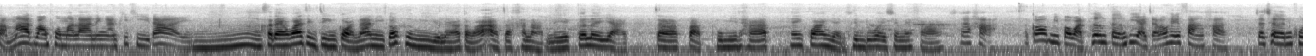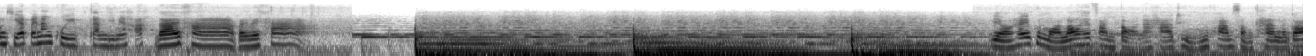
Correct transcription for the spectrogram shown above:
สามารถวางพวงมาลาในงานพิธีได้อืมแสดงว่าจริง ๆ ก่อนหน้านี้ก็คือมีอยู่แล้ว แต่ว่าอาจจะขนาดเล็กก็เลยอยากจะปรับภูมิทัศน์ให้กว้างใหญ่ขึ้นด้วยใช่ไหมคะใช่ค่ะ แล้วก็มีประวัติเพิ่มเติมที่อยากจะเล่าให้ฟังค่ะ จะเชิญคุณเทียสไปนั่งคุยกันดีไหมคะ ได้ค่ะ ไปเลยค่ะ เดี๋ยวให้คุณหมอเล่าให้ฟังต่อนะคะ ถึงความสำคัญแล้วก็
